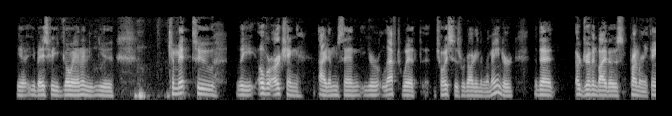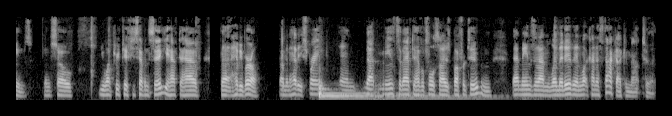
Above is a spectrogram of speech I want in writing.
You you basically go in and you commit to the overarching items and you're left with choices regarding the remainder that are driven by those primary themes. And so you want 357 SIG, you have to have the heavy barrel. I'm in heavy spring, and that means that I have to have a full size buffer tube, and that means that I'm limited in what kind of stock I can mount to it.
